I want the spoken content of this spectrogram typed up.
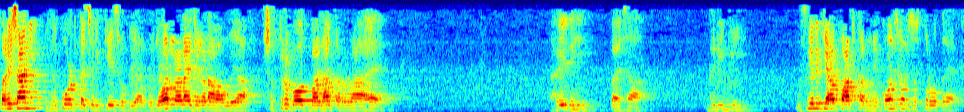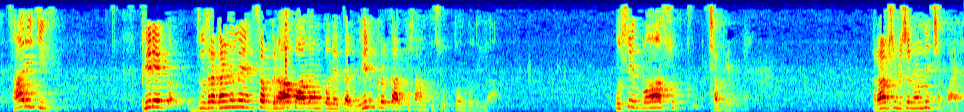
परेशानी कोर्ट कचहरी केस हो गया, कुछ और लड़ाई झगड़ा हो गया, शत्रु बहुत बाधा कर रहा है है नहीं, पैसा, गरीबी उसके लिए क्या पाठ करने, कौन से कौन से स्त्रोत है, सारी चीज़। फिर एक दूसरा खंड में सब ग्रह बाधाओं को लेकर विभिन्न प्रकार की शांति सूक्तों को दिया। उसे बहुत छपे हुए। राष्ट्र मिशन ने छपाया।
